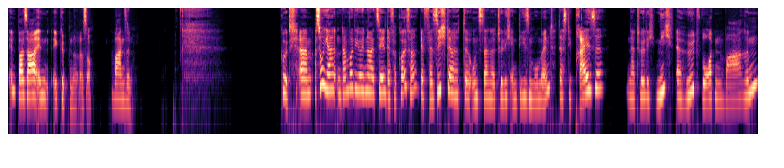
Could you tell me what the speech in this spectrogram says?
im Bazar in Ägypten oder so. Wahnsinn. Gut, ähm, ach so ja, und dann wollte ich euch noch erzählen, der Verkäufer, der versicherte uns dann natürlich in diesem Moment, dass die Preise natürlich nicht erhöht worden waren,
